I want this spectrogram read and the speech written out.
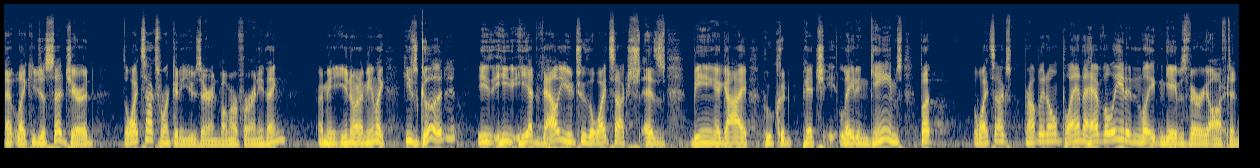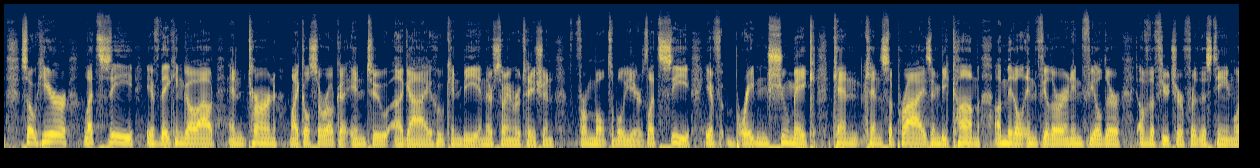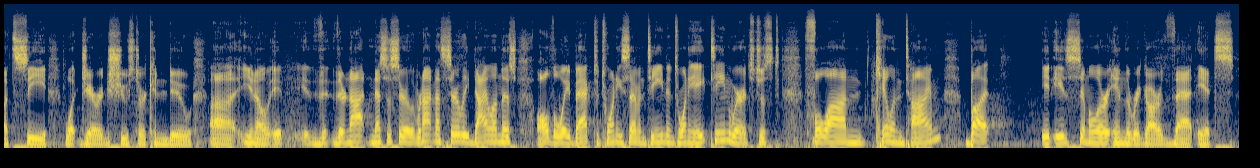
uh, like you just said, Jared, the White Sox weren't going to use Aaron Bummer for anything. I mean, you know what I mean? Like he's good. He, he he had value to the White Sox as being a guy who could pitch late in games, but the White Sox probably don't plan to have the lead in late in games very often. So here, let's see if they can go out and turn Michael Soroka into a guy who can be in their starting rotation for multiple years. Let's see if Braden Shewmake can can surprise and become a middle infielder or an infielder of the future for this team. Let's see what Jared Schuster can do. Uh, you know, it, it they're not necessarily we're not necessarily dialing this all the way back to 2017 and 2018 where it's just full on killing time, but it is similar in the regard that it's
